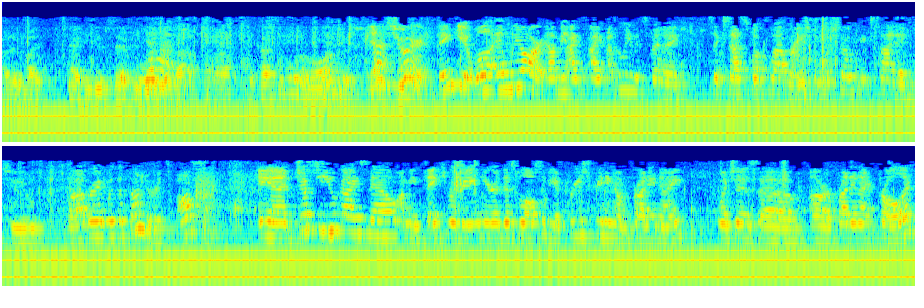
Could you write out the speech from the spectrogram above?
I'd invite to say a few words Yeah. about the festival or on. Yeah, sure. Thank you. Well, and we are. I mean, I, I I believe it's been a successful collaboration. We're so excited to collaborate with the Thunder. It's awesome. And just so you guys know, I mean, thank you for being here. This will also be a free screening on Friday night, which is um, our Friday night frolic.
